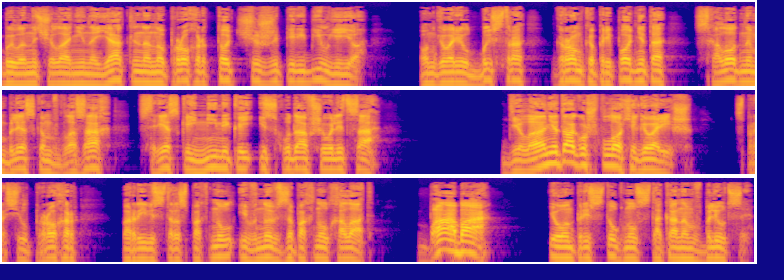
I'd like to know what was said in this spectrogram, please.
Было начала Нина Яковлевна, но Прохор тотчас же перебил ее. Он говорил быстро, громко приподнято, с холодным блеском в глазах — с резкой мимикой исхудавшего лица. «Дела не так уж плохи, говоришь?» — спросил Прохор, порывисто распахнул и вновь запахнул халат. «Баба!» — и он пристукнул стаканом в блюдце.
